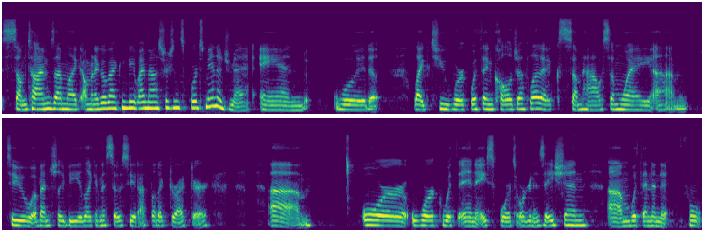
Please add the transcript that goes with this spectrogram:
sometimes I'm like, I'm going to go back and get my master's in sports management and would like to work within college athletics somehow, some way um, to eventually be like an associate athletic director. Um, or work within a sports organization um, within an for,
